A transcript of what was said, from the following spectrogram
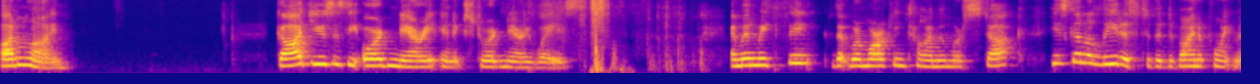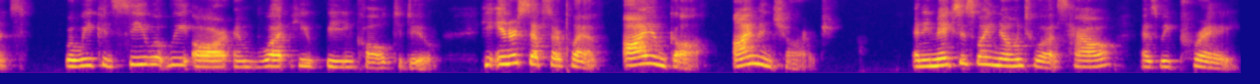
Bottom line God uses the ordinary in extraordinary ways. And when we think that we're marking time and we're stuck, He's going to lead us to the divine appointments where we can see what we are and what he's being called to do. He intercepts our plan. I am God. I'm in charge. And he makes his way known to us. How? As we pray,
